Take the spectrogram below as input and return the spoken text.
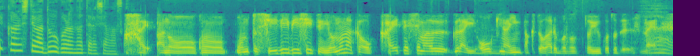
に関してはどうご覧になってらっしゃいますか？はい、あのー、この、本当 CDBC という世の中を変えてしまうぐらい大きなインパクトがあるものということでですね、うんはい、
